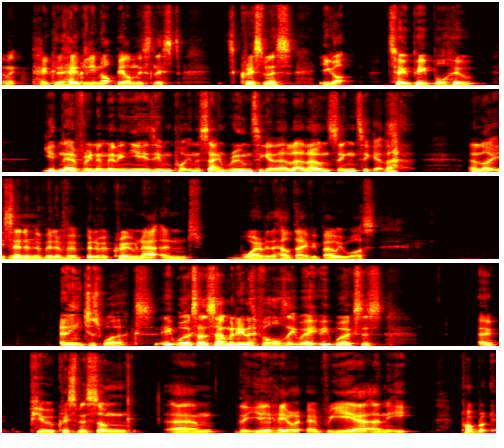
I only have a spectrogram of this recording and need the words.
I mean, how could how could it not be on this list? It's Christmas. You got two people who you'd never in a million years even put in the same room together, let alone sing together. And like you said, Mm. a bit of a bit of a crooner and whatever the hell David Bowie was. And it just works. It works on so many levels. It it works as a pure Christmas song um, that you hear every year, and it probably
